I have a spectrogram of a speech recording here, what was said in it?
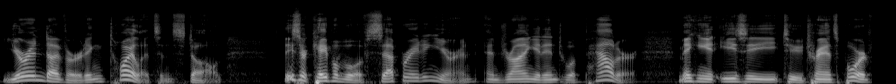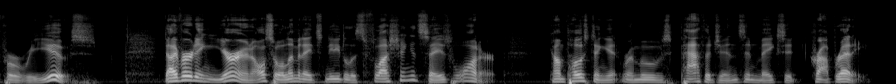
urine diverting toilets installed. These are capable of separating urine and drying it into a powder, making it easy to transport for reuse. Diverting urine also eliminates needless flushing and saves water. Composting it removes pathogens and makes it crop ready.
